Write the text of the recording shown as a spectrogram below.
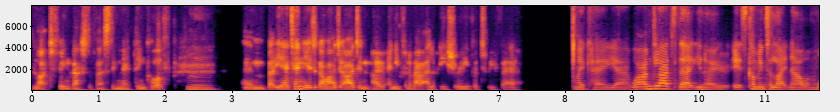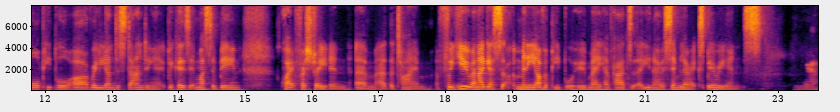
like to think that's the first thing they'd think of. Mm. Um, but yeah, 10 years ago, I, I didn't know anything about alopecia either, to be fair. Okay, yeah. Well, I'm glad that, you know, it's coming to light now and more people are really understanding it because it must have been quite frustrating um, at the time for you and I guess many other people who may have had, you know, a similar experience. Yeah,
